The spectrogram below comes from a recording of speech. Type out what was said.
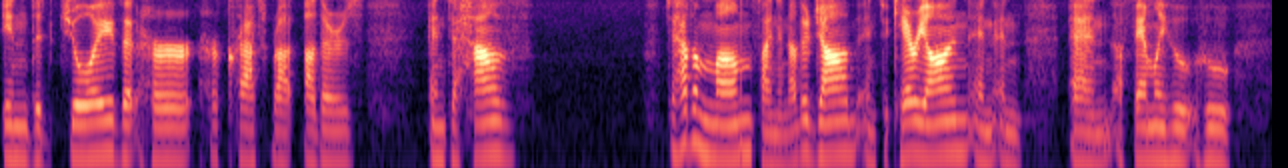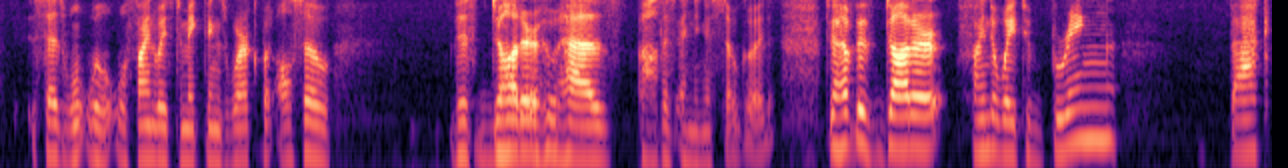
in the joy that her her craft brought others and to have to have a mom find another job and to carry on and and and a family who who says we'll we'll, we'll find ways to make things work but also this daughter who has oh this ending is so good. To have this daughter find a way to bring back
